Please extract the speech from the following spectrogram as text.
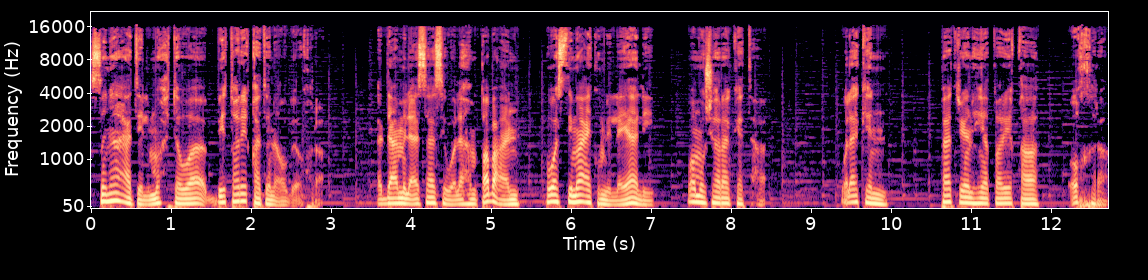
صناعة المحتوى بطريقة أو بأخرى. الدعم الأساسي والأهم طبعا هو استماعكم لليالي ومشاركتها. ولكن Patreon هي طريقة أخرى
